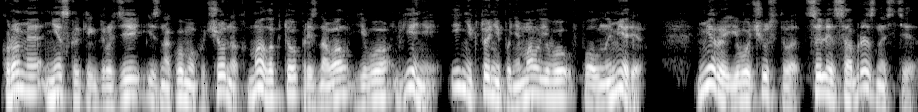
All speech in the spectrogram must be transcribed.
Кроме нескольких друзей и знакомых ученых, мало кто признавал его гений, и никто не понимал его в полной мере. Мерой его чувства целесообразности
